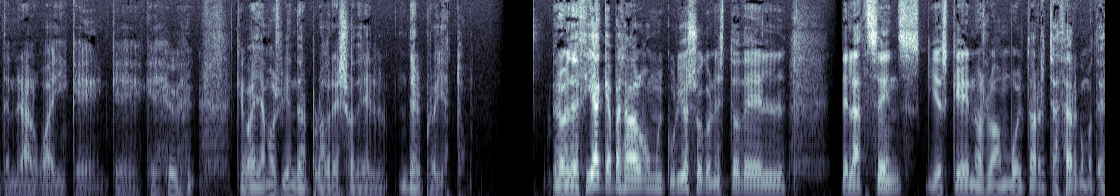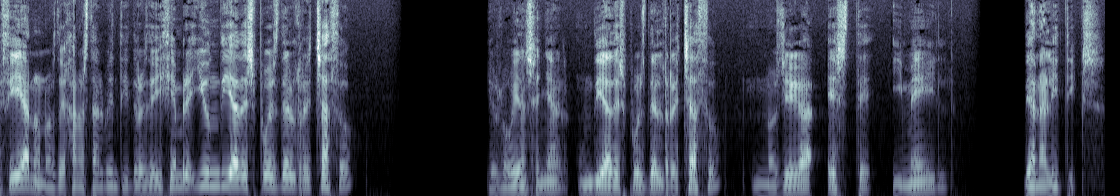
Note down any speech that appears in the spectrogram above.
Tener algo ahí que, que vayamos viendo el progreso del, del proyecto. Pero os decía que ha pasado algo muy curioso con esto del, del AdSense, y es que nos lo han vuelto a rechazar, como te decía, no nos dejan hasta el 23 de diciembre, y un día después del rechazo, y os lo voy a enseñar, un día después del rechazo, nos llega este email de Analytics.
